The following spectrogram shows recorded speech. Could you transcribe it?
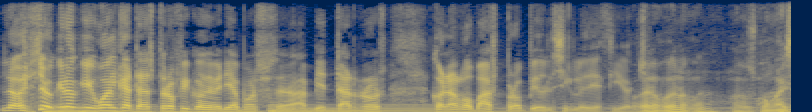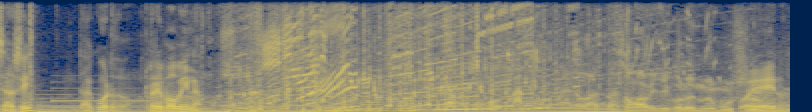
No, yo creo que igual catastrófico deberíamos eh, ambientarnos con algo más propio del siglo XVIII. Bueno, bueno, bueno. No os pongáis así. De acuerdo. Rebobinamos. Bueno,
